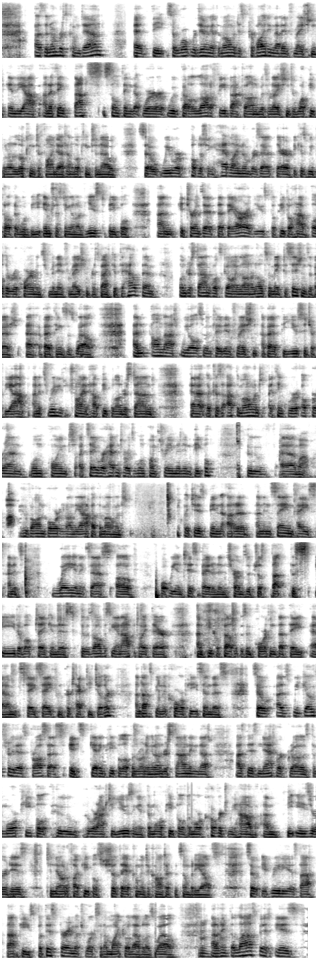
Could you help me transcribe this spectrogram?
as the numbers come down, uh, the so what we're doing at the moment is providing that information in the app, and I think that's something that we're we've got a lot of feedback on with relation to what people are looking to find out and looking to know. So we were publishing headline numbers out there because we thought they would be interesting and of use to people, and it turns out that they are of use, but people have other requirements from an information perspective to help them understand what's going on and also make decisions about uh, about things as well. And on that, we also include information about the usage of the app, and it's really to try and help people understand uh, because at the moment I think we're up around one point. I'd say we're heading towards 1.3 million people who've um, wow. who've onboarded on the app at the moment, which has been at a, an insane pace, and it's way in excess of what we anticipated in terms of just that the speed of uptake in this. There was obviously an appetite there, and people felt it was important that they um, stay safe and protect each other, and that's been the core piece in this. So as we go through this process, it's getting people up and running and understanding that as this network grows, the more people who who are actually using it, the more people, the more coverage we have, and the easier it is to notify people should they have come into contact with somebody else. So it really is that that piece. But this very much works at a micro level as well. Mm. And I think the last bit is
